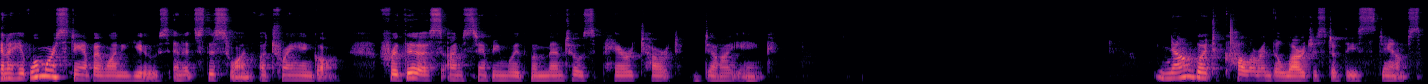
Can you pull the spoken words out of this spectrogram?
And I have one more stamp I want to use, and it's this one, a triangle. For this, I'm stamping with Memento's Pear Tart dye ink. Now I'm going to color in the largest of these stamps.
